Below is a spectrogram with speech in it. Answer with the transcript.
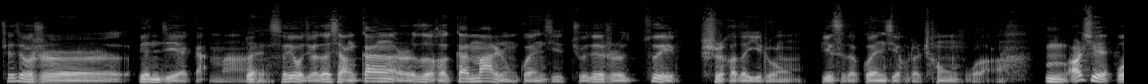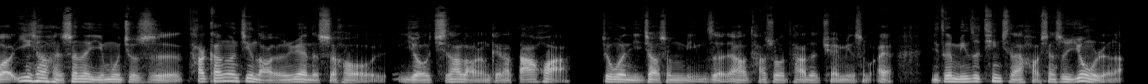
这就是边界感嘛。对所以我觉得像干儿子和干妈这种关系，绝对是最适合的一种彼此的关系或者称呼了啊。嗯，而且我印象很深的一幕就是他刚刚进老人院的时候，有其他老人给他搭话，就问你叫什么名字，然后他说他的全名什么，哎呀，你这个名字听起来好像是佣人啊，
